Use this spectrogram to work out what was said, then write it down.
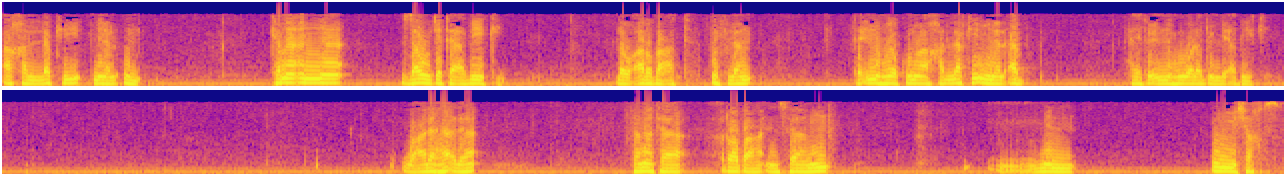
أخا لك من الأم. كما أن زوجة أبيك لو أرضعت طفلا فإنه يكون أخا لك من الأب. حيث إنه ولد لأبيك. وعلى هذا فمتى رضع إنسان من أم شخص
